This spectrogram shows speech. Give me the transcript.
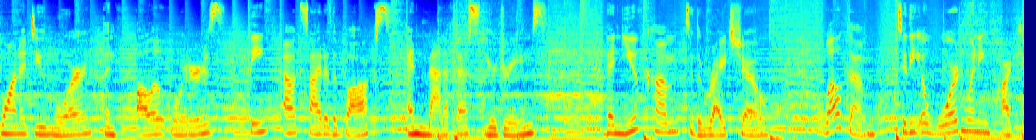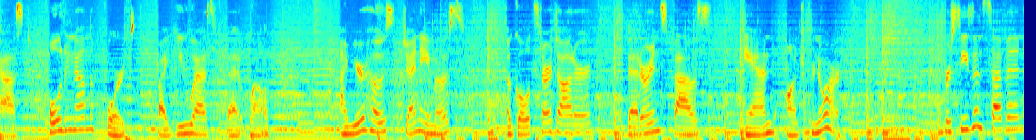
want to do more than follow orders, think outside of the box, and manifest your dreams? Then you've come to the right show. Welcome to the award winning podcast, Holding Down the Fort by US VetWealth. I'm your host, Jen Amos, a Gold Star daughter, veteran spouse, and entrepreneur. For season seven,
